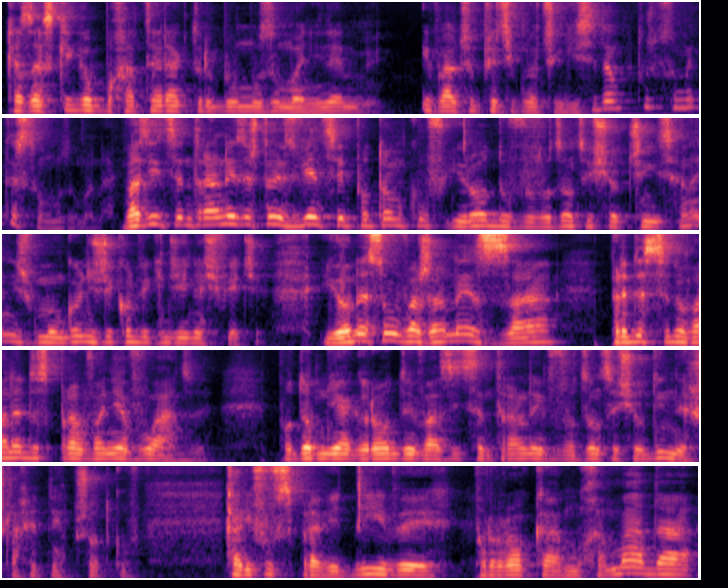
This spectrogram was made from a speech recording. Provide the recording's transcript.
kazachskiego bohatera, który był muzułmaninem i walczył przeciwko Czyngisytom, którzy w sumie też są muzułmanami. W Azji Centralnej zresztą jest więcej potomków i rodów wywodzących się od Czyngischana niż w Mongolii, gdziekolwiek indziej na świecie. I one są uważane za predestynowane do sprawowania władzy. Podobnie jak rody w Azji Centralnej wywodzące się od innych szlachetnych przodków. Kalifów Sprawiedliwych, proroka Muhammada,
